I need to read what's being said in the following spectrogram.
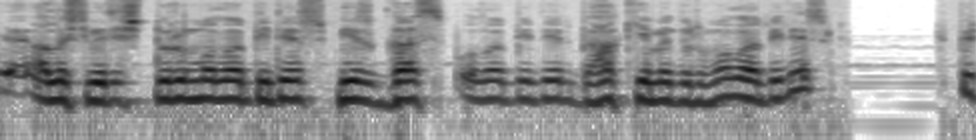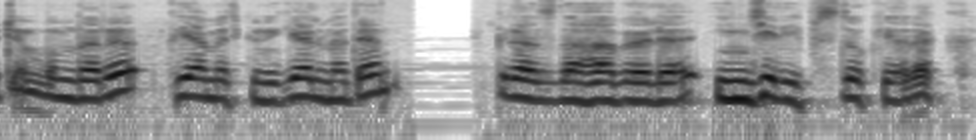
e, alışveriş durumu olabilir, bir gasp olabilir, bir hak yeme durumu olabilir. Bütün bunları kıyamet günü gelmeden biraz daha böyle inceleyip sık okuyarak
